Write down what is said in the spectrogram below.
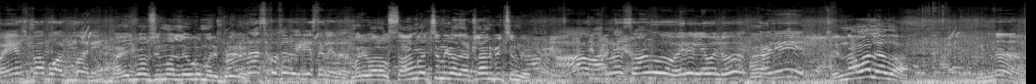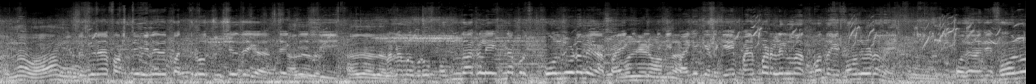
మహేష్ బాబు అభిమాని. మహేష్ బాబు సినిమాలు లేవు మరి ఇప్పుడు? వారణాసి కోసం వెయిట్ చేస్తాను నేను. మరి వాళ్ళ ఒక సాంగ్ వచ్చింది కదా ఎట్లా అనిపించింది? ఆ వారణాసి సాంగ్ వేరే లెవెల్ కానీ విన్నావా లేదా? విన్నా. విన్నావా? ఎందుకు విన్నా? ఫస్ట్ వినేది ప్రతి రోజు చూసేదే కదా చెక్ చేసి. మనం ఇప్పుడు లేచినప్పుడు ఫోన్ చూడడమే కదా పైకి కిందకి, పైకి కిందకి ఏం పని పడలేదు మాకు మొత్తం ఫోన్ చూడడమే. నుంచి ఫోను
